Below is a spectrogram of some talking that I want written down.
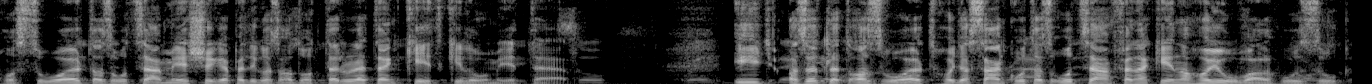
hosszú volt, az óceán mélysége pedig az adott területen 2 km. Így az ötlet az volt, hogy a szánkót az óceán fenekén a hajóval húzzuk,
